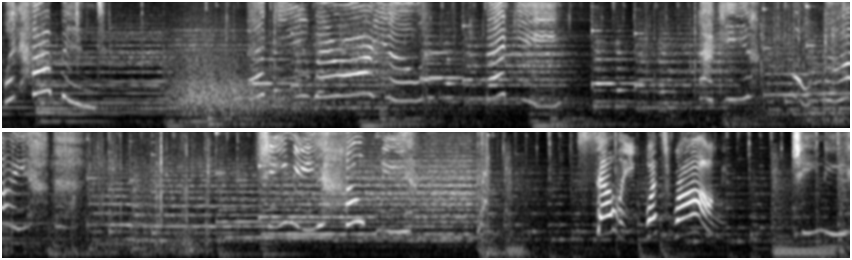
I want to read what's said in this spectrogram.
What happened? Becky, where are you? Becky! Becky! Oh my! Genie, help me! Selly, what's wrong? Genie,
